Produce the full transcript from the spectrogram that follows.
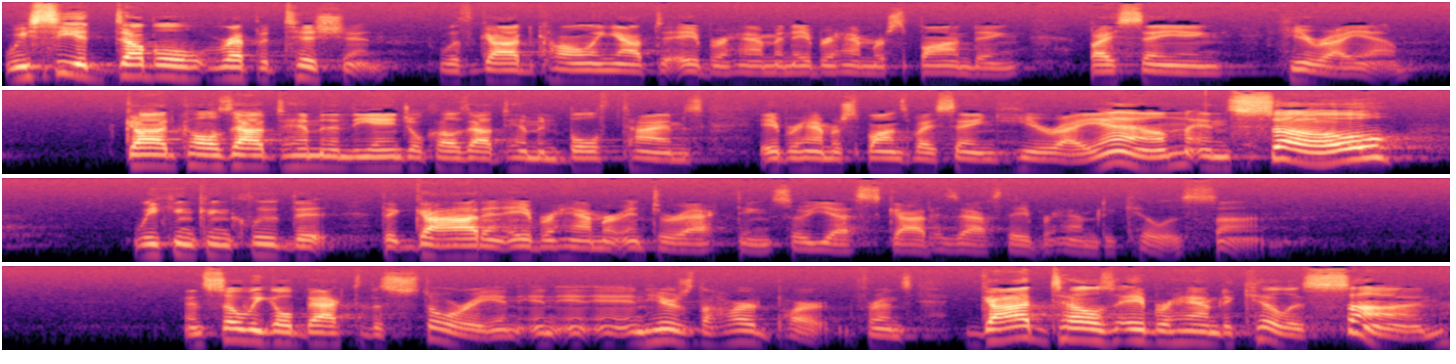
We see a double repetition with God calling out to Abraham and Abraham responding by saying, Here I am. God calls out to him, and then the angel calls out to him, and both times Abraham responds by saying, Here I am. And so we can conclude that, that God and Abraham are interacting. So, yes, God has asked Abraham to kill his son. And so we go back to the story. And, and, and here's the hard part, friends God tells Abraham to kill his son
